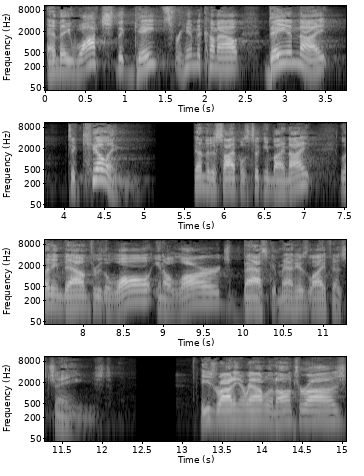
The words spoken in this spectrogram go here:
and they watched the gates for him to come out day and night to kill him. Then the disciples took him by night, let him down through the wall in a large basket. Man, his life has changed. He's riding around with an entourage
